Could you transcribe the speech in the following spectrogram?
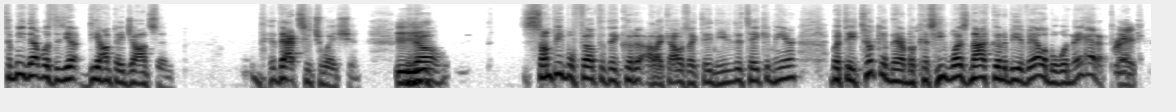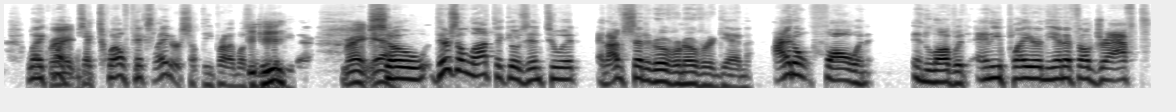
to me that was the De- Diontae Johnson that situation. Mhm. You know, some people felt that they could have like I was like they needed to take him here, but they took him there because he was not going to be available when they had a pick. Right. Like what? It was like 12 picks later or something. He probably wasn't Mhm. going to be there. right. Yeah. So there's a lot that goes into it, and I've said it over and over again. I don't fall in in love with any player in the NFL draft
